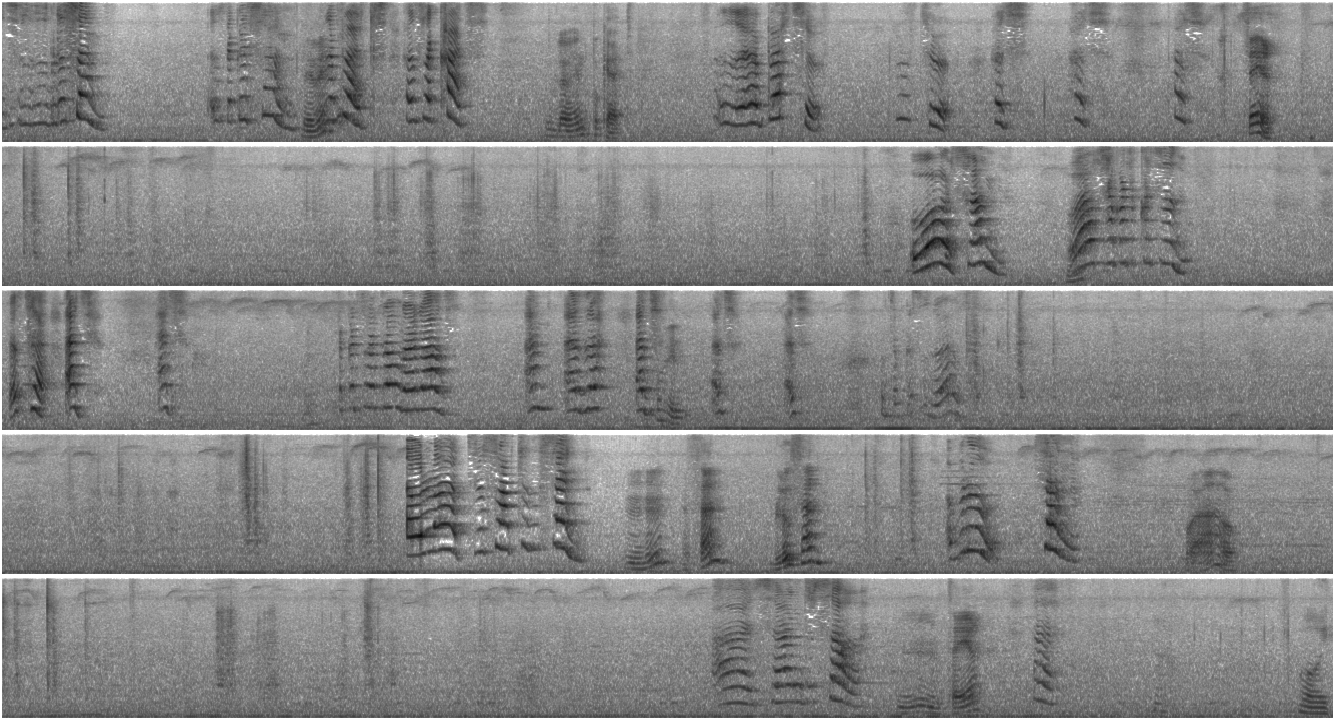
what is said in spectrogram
the sun. It's like a sun. Really? It's a bird. It's a cat. Lion cat. The butter. Butter. It's it's it's Say it. That's it. That's, that's. Sugar, sugar, sun, that's. And, as, as, Fine. as, as. Sugar, sugar, Oh, look, the sun to the sun. Mm-hmm. A sun? Blue sun? A blue sun. Wow. I sun to sun. Mm, say it. Ah. Oi.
